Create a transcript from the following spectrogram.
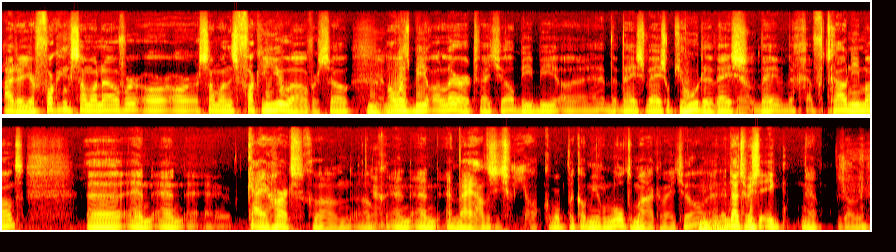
either you're fucking someone over or, or someone is fucking you over. So Ja. always be alert, weet je wel. Be, be, uh, hè, wees, wees op je hoede, wees, Ja. we- vertrouw niemand. Uh, en en keihard gewoon ook. Ja. En, en, en wij hadden zoiets van, joh, kom op, we komen hier om lol te maken, weet je wel. Mhm. En, en nou, tenminste, ik ja, persoonlijk,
